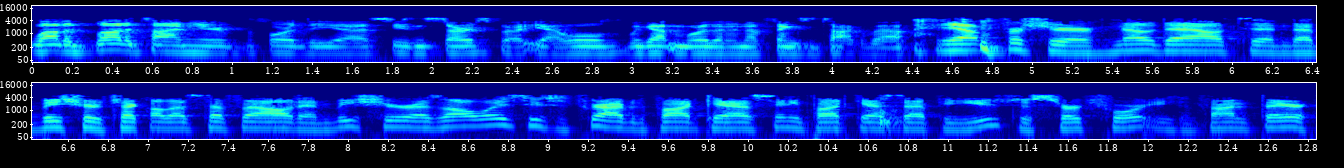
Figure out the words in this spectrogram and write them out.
A lot of lot of time here before the uh, season starts, but yeah, we'll we got more than enough things to talk about. yeah, for sure, no doubt. And uh, be sure to check all that stuff out. And be sure, as always, to subscribe to the podcast. Any podcast app you use, just search for it. You can find it there.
